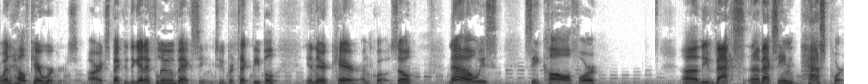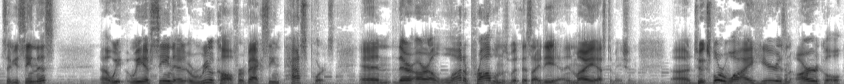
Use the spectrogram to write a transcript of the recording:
when healthcare workers are expected to get a flu vaccine to protect people in their care, unquote. So now we see call for uh, the uh, vaccine passports. Have you seen this? Uh, we, we have seen a, a, real call for vaccine passports, and there are a lot of problems with this idea, in my estimation. Uh, to explore why, here is an article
